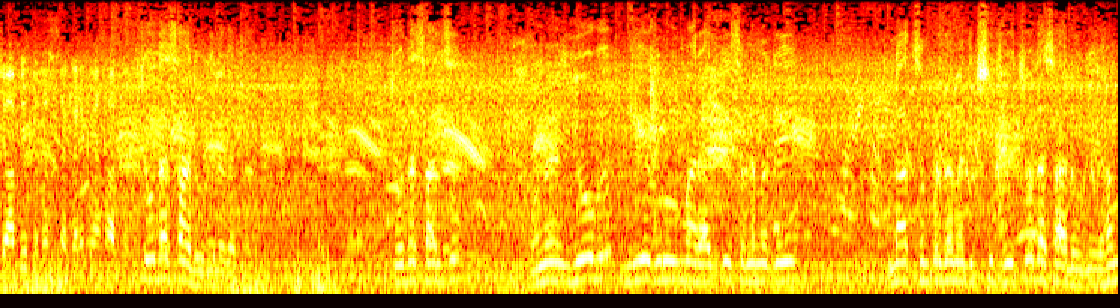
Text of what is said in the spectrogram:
जो आप ये तपस्या करें क्या साल चौदह साल हो गए लगातार। चौदह साल से हमें योग लिए गुरु महाराज के शरण में गए। नाथ संप्रदाय में दीक्षित हुए चौदह साल हो गए। हम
